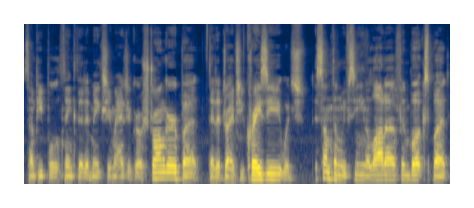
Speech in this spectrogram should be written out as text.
Some people think that it makes your magic grow stronger, but that it drives you crazy, which something we've seen a lot of in books, but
